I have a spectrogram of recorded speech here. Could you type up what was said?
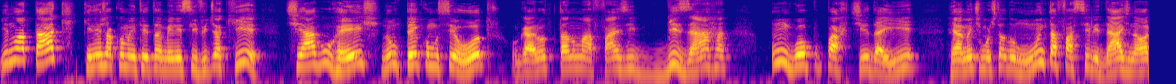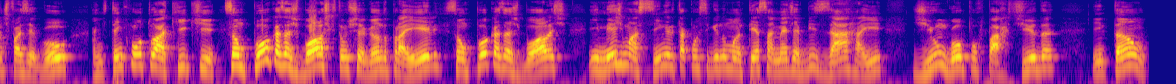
E no ataque, que nem eu já comentei também nesse vídeo aqui, Thiago Reis não tem como ser outro. O garoto está numa fase bizarra, um gol por partida aí realmente mostrando muita facilidade na hora de fazer gol. A gente tem que pontuar aqui que são poucas as bolas que estão chegando para ele, são poucas as bolas, e mesmo assim ele está conseguindo manter essa média bizarra aí de um gol por partida. Então,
